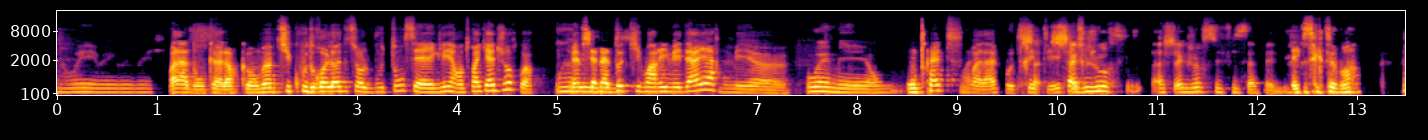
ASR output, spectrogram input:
Oui, oui, oui, oui. voilà donc alors qu'on met un petit coup de roll sur le bouton c'est réglé en 3-4 jours quoi Ouais, même s'il y en a d'autres qui vont arriver derrière mais euh, Ouais, mais on... on traite, Ouais. voilà, faut cha- traiter. chaque faut- jour, à chaque jour suffit sa peine. Exactement.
